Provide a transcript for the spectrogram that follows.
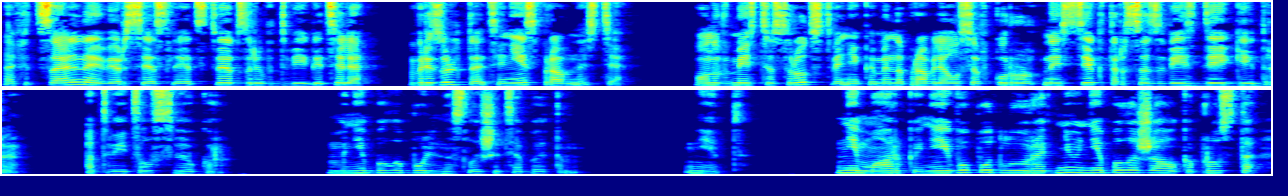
Официальная версия следствия – взрыв двигателя в результате неисправности. Он вместе с родственниками направлялся в курортный сектор созвездия Гидры», – ответил свекор. Мне было больно слышать об этом. Нет, ни Марка, ни его подлую родню не было жалко, просто –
